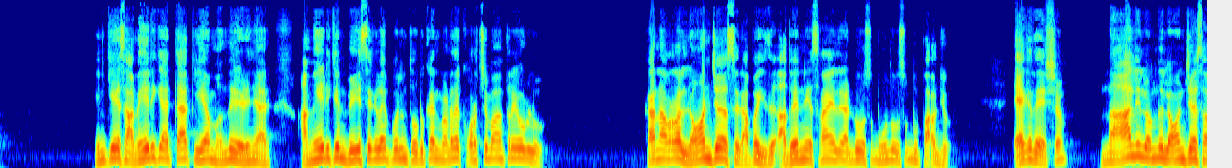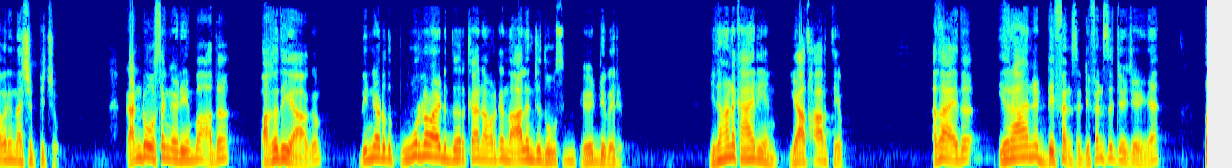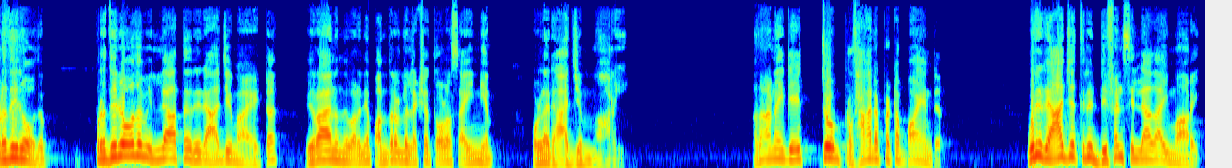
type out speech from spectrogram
in case America attack ചെയ്യാൻ വന്നു കഴിഞ്ഞാൽ അമേരിക്കൻ ബേസുകളെ പോലും തൊടുക്കാൻ വളരെ കുറച്ച് മാത്രമേ ഉള്ളൂ. കാരണം അവരുടെ ലോഞ്ചേഴ്സിൽ അപ്പോൾ ഇത് അത് തന്നെ ഇസ്രായേൽ രണ്ട് ദിവസം മൂന്ന് ദിവസം മുമ്പ് പറഞ്ഞു. ഏകദേശം നാലിലൊന്ന് ലോഞ്ചേഴ്സ് അവർ നശിപ്പിച്ചു. രണ്ടു ദിവസം കഴിയുമ്പോൾ അത് പകുതിയാകും. പിന്നീട് അത് പൂർണമായിട്ട് തീർക്കാൻ അവർക്ക് നാലഞ്ച് ദിവസം വേണ്ടി വരും. ഇതാണ് കാര്യം യാഥാർത്ഥ്യം. അതായത് ഇറാന് ഡിഫൻസ് ഡിഫൻസ് ചോദിച്ചു കഴിഞ്ഞാൽ പ്രതിരോധം. പ്രതിരോധമില്ലാത്ത ഒരു രാജ്യമായിട്ട് ഇറാൻ എന്ന് പറഞ്ഞ പന്ത്രണ്ട് ലക്ഷത്തോളം സൈന്യം ഉള്ള രാജ്യം മാറി. അതാണ് അതിന്റെ ഏറ്റവും പ്രധാനപ്പെട്ട പോയിന്റ് ഒരു രാജ്യത്തിന് ഡിഫൻസ് ഇല്ലാതായി മാറി.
